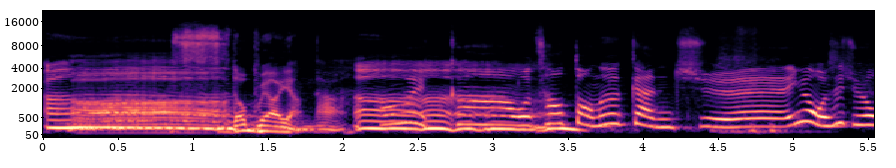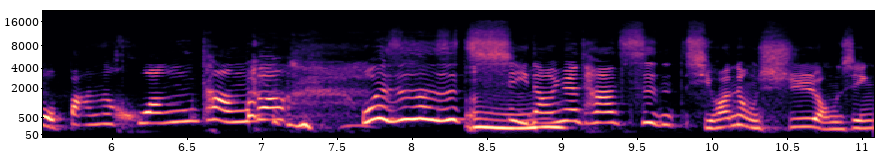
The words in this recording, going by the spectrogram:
啊，死都不要养他。Oh my god，我超懂那个感觉，因为我是觉得我爸那荒唐到，我也是真的是气到，因为他是喜欢那种虚荣心，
